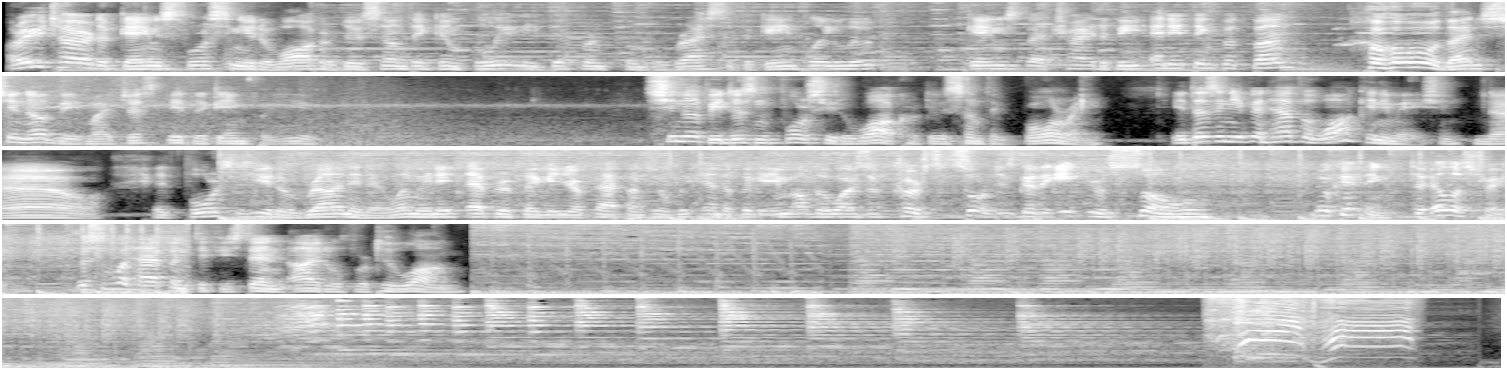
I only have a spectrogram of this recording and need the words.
Are you tired of games forcing you to walk or do something completely different from the rest of the gameplay loop? Games that try to be anything but fun? Oh, then Shinobi might just be the game for you. Shinobi doesn't force you to walk or do something boring. It doesn't even have a walk animation. No, it forces you to run and eliminate everything in your path until the end of the game, otherwise a cursed sword is gonna eat your soul. No kidding, to illustrate, this is what happens if you stand idle for too long.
